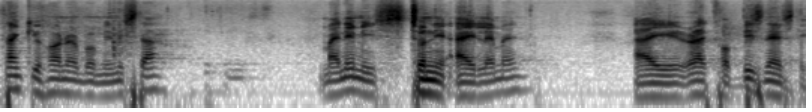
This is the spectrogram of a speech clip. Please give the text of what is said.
Thank you, Honorable Minister. My name is Tony Ailemen. I write for Business Day.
